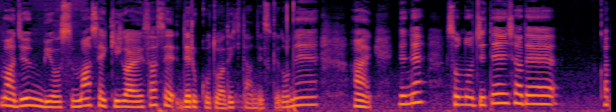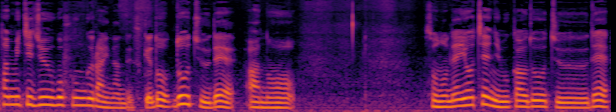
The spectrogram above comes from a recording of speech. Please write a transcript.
まあ、準備を済ませ着替えさせ出ることはできたんですけどね。はい、でねその自転車で片道15分ぐらいなんですけど道中であのそのね幼稚園に向かう道中で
